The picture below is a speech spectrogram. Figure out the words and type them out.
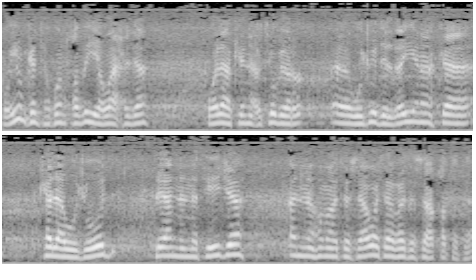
ويمكن تكون قضية واحدة ولكن اعتبر آه، وجود البينة كلا وجود لأن النتيجة أنهما تساوتا فتساقطتا.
